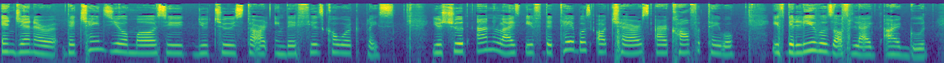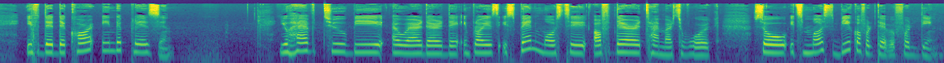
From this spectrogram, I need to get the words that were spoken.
In general, the change you must do to start in the physical workplace. You should analyze if the tables or chairs are comfortable, if the levels of light are good, if the decor in the pleasant, you have to be aware that the employees spend most of their time at work, so it must be comfortable for them.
